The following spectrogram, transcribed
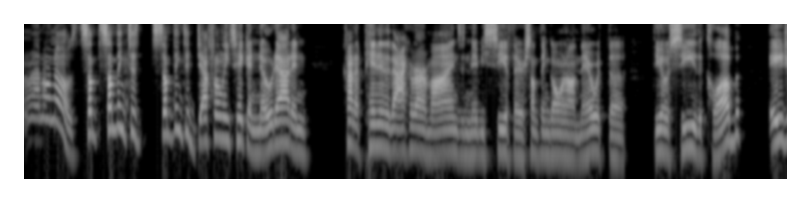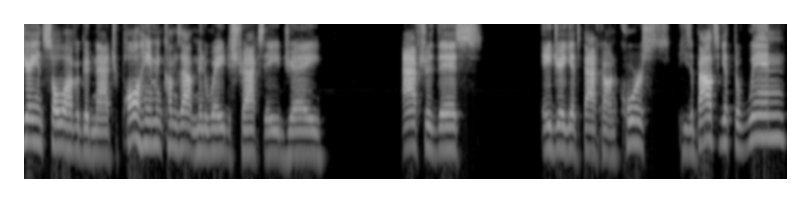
I don't know. Some, something to something to definitely take a note at and kind of pin in the back of our minds and maybe see if there's something going on there with the the OC, the club. AJ and Solo have a good match. Paul Heyman comes out midway, distracts AJ. After this, AJ gets back on course. He's about to get the win,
